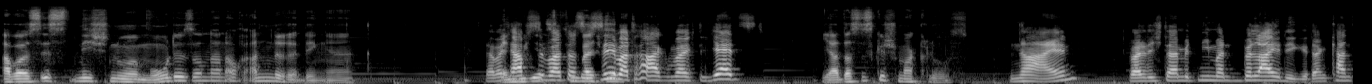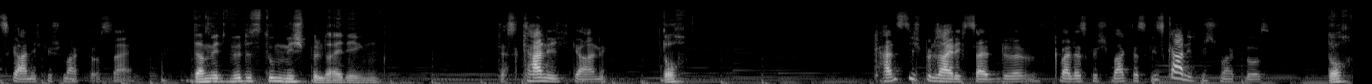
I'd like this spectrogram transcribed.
Aber es ist nicht nur Mode, sondern auch andere Dinge. Ja, aber Wenn ich hab's immer, dass ich Beispiel- Silber tragen möchte. Jetzt! Ja, das ist geschmacklos. Nein, weil ich damit niemanden beleidige. Dann kann es gar nicht geschmacklos sein. Damit würdest du mich beleidigen. Das kann ich gar nicht. Doch, Kannst nicht beleidigt sein, weil das Geschmack, das ist gar nicht geschmacklos. doch.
